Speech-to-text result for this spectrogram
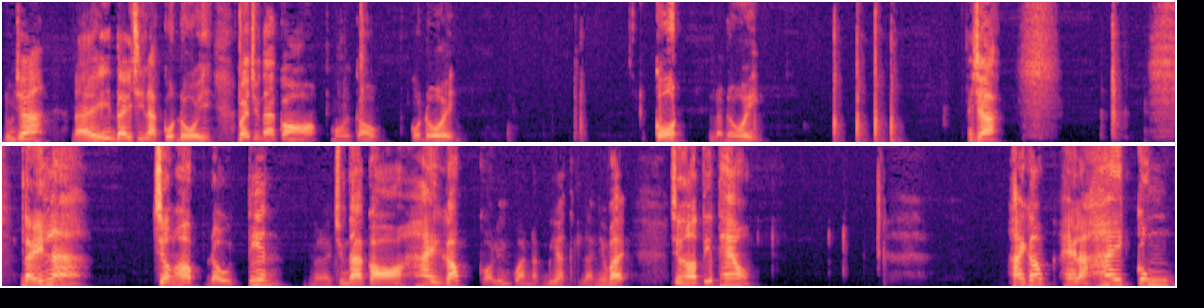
đúng chưa? Đấy, đấy chính là cốt đối. Vậy chúng ta có một câu cốt đối. Cốt là đối. Thấy chưa? Đấy là trường hợp đầu tiên là chúng ta có hai góc có liên quan đặc biệt là như vậy. Trường hợp tiếp theo, hai góc hay là hai cung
